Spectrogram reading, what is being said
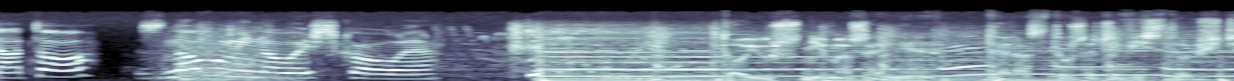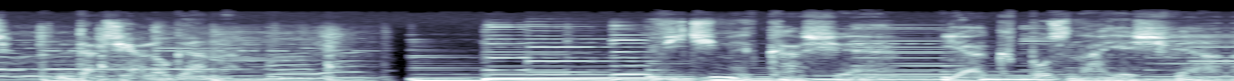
Tato, znowu minąłeś szkołę. Już nie marzenie. Teraz to rzeczywistość. Dacia Logan. Widzimy Kasię, jak poznaje świat.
